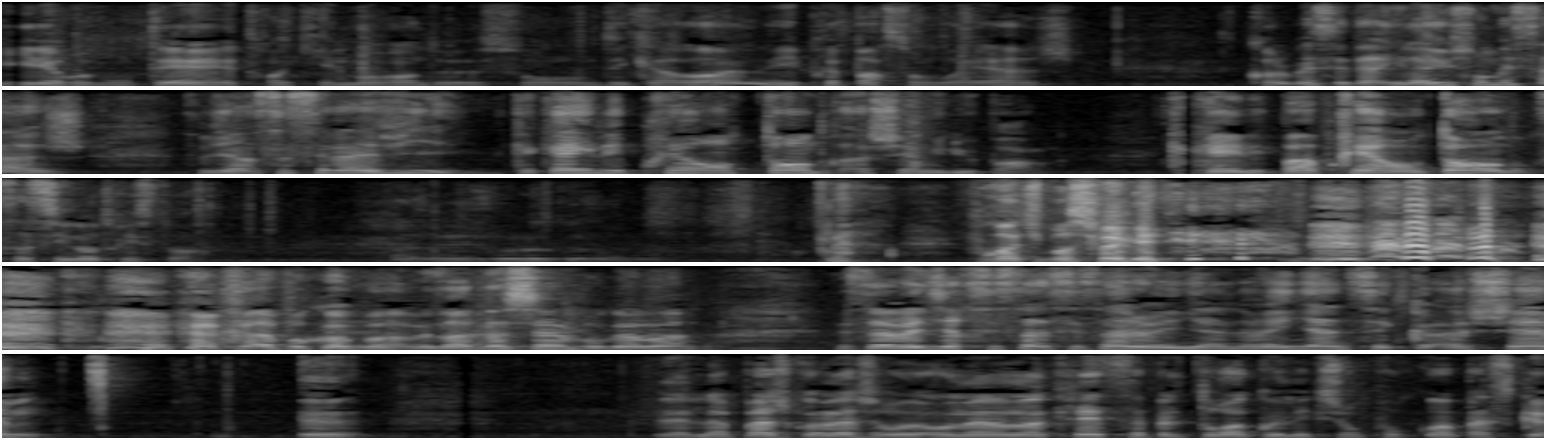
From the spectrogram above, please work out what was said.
Il est remonté tranquillement de son décaron, il prépare son voyage. Il a eu son message. Ça veut dire, ça c'est la vie. Quelqu'un il est prêt à entendre, Hachem il lui parle. Quelqu'un il n'est pas prêt à entendre, ça c'est une autre histoire. Ah, J'allais jouer. Pourquoi tu penses vas gagner Pourquoi pas? Mais Hachem, pourquoi pas? Mais ça veut dire, c'est ça, c'est ça le Inyan. Le Inyan, c'est que Hachem, euh, la, page qu'on a, on a, on a créée s'appelle Torah Connexion. Pourquoi? Parce que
